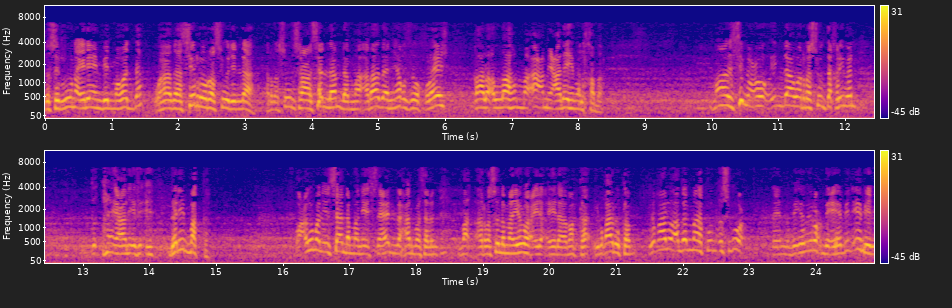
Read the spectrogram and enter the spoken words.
تسرون إليهم بالمودة. وهذا سر رسول الله. الرسول صلى الله عليه وسلم لما أراد أن يغزو قريش قال اللهم أعم عليهم الخبر. ما سمعوا إلا والرسول تقريبا يعني قريب مكة. معلوم الإنسان لما يستعد لحرب مثلا الرسول لما يروح إلى إلى مكة يبغى له كم؟ يبغى له أقل ما يكون أسبوع. لأنه بيروح بايه؟ بالابل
